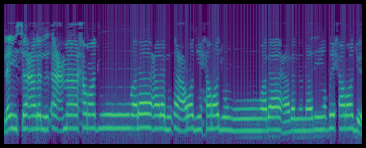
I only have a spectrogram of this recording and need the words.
ليس على الأعمى حرج ولا على الأعرج حرج ولا على المريض حرج.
